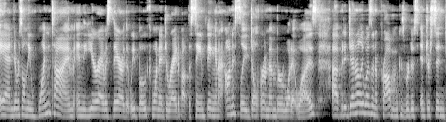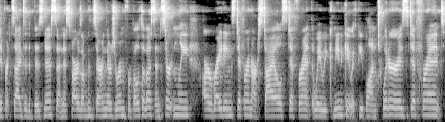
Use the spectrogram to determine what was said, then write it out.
And there was only one time in the year I was there that we both wanted to write about the same thing. And I honestly don't remember what it was, uh, but it generally wasn't a problem because we're just interested in different sides of the business. And as far as I'm concerned, there's room for both of us. And certainly our writing's different, our style's different, the way we communicate with people on Twitter is different.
